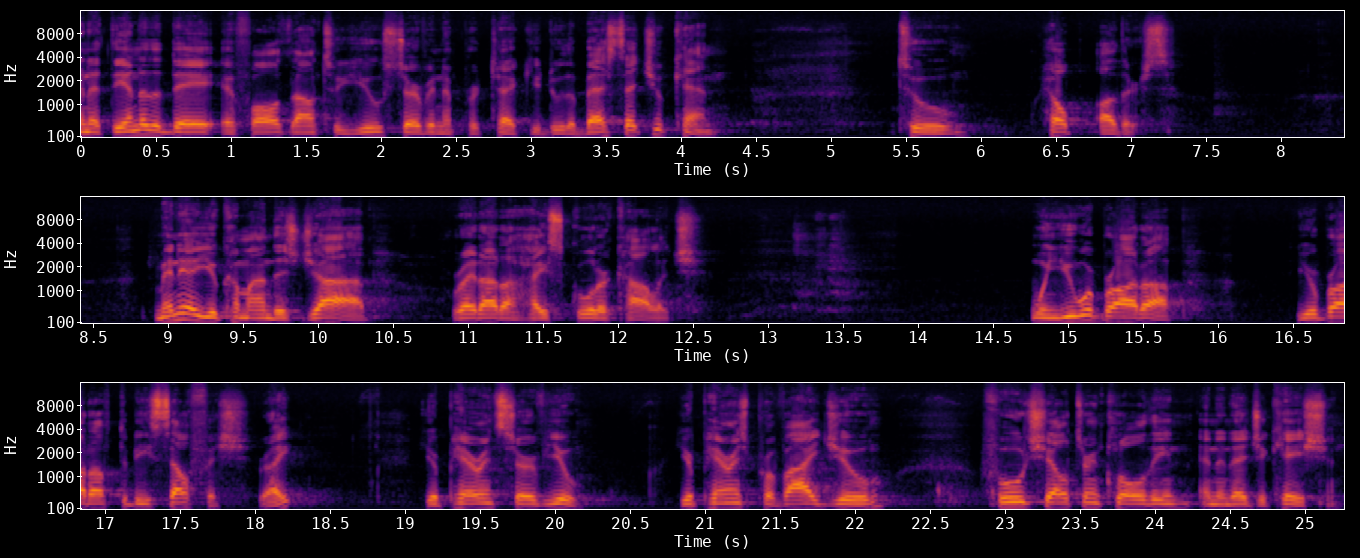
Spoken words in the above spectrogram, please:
And at the end of the day, it falls down to you serving and protect. You do the best that you can to help others. Many of you come on this job right out of high school or college. When you were brought up, you're brought up to be selfish, right? Your parents serve you. Your parents provide you food, shelter, and clothing, and an education.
